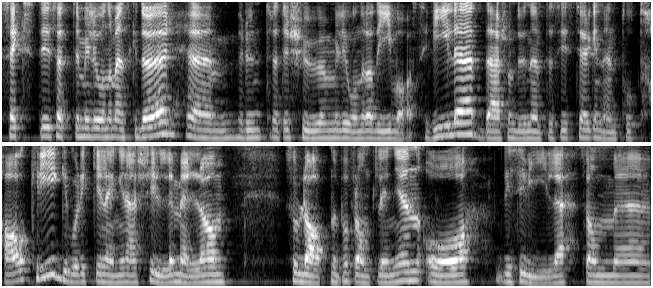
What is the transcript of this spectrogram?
60-70 millioner mennesker dør. eh, Rundt 37 millioner av de var sivile. Det er som du nevnte sist, Jørgen, en total krig hvor det ikke lenger er skille mellom soldatene på frontlinjen og de sivile som eh,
